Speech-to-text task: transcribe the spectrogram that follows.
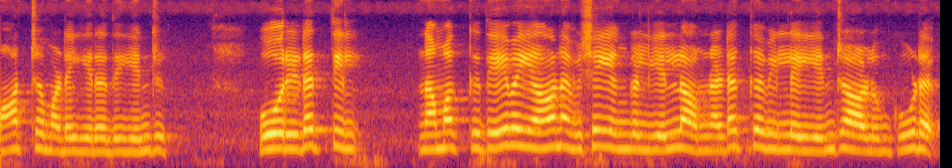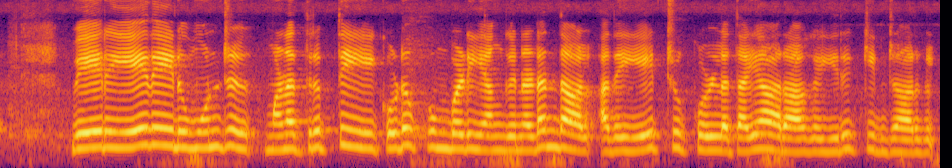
மாற்றமடைகிறது என்று. ஓரிடத்தில் நமக்கு தேவையான விஷயங்கள் எல்லாம் நடக்கவில்லை என்றாலும் கூட வேறு ஏதேனும் ஒன்று மன திருப்தியை கொடுக்கும்படி அங்கு நடந்தால் அதை ஏற்றுக்கொள்ள தயாராக இருக்கின்றார்கள்.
